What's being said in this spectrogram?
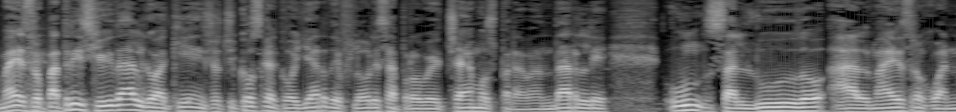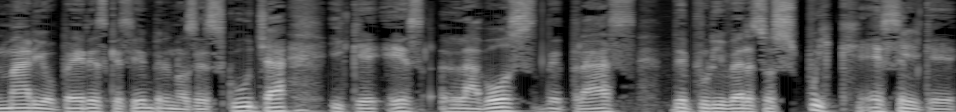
Maestro Patricio Hidalgo, aquí en Xochicosca Collar de Flores, aprovechamos para mandarle un saludo al maestro Juan Mario Pérez, que siempre nos escucha y que es la voz detrás de Pluriversos Puig. Es el que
